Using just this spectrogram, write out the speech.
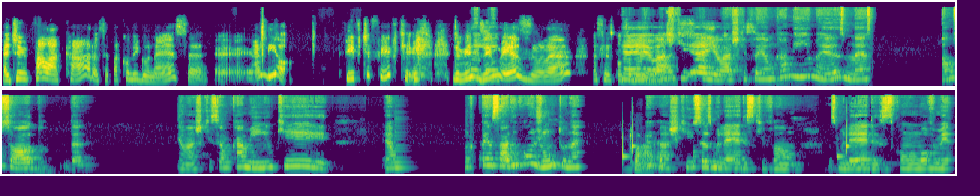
É de falar, cara, você tá comigo nessa? É ali, ó. 50-50, dividir é. mesmo, né? As responsabilidades. É, eu acho que é, eu acho que isso aí é um caminho mesmo, né? Não só do, da, eu acho que isso é um caminho que é um pensado em conjunto, né? Claro. Acho que se as mulheres que vão, as mulheres com o movimento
